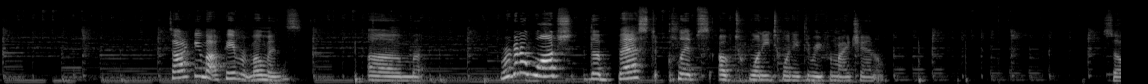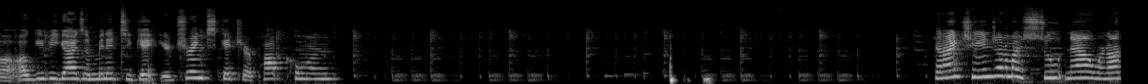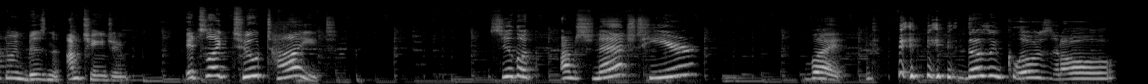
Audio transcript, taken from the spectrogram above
Talking about favorite moments, um, we're gonna watch the best clips of 2023 for my channel. So I'll give you guys a minute to get your drinks, get your popcorn. Can I change out of my suit now? We're not doing business. I'm changing. It's like too tight. See, look, I'm snatched here, but it doesn't close at all.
